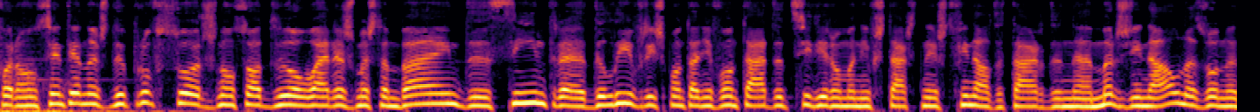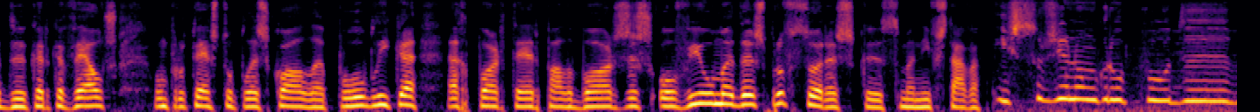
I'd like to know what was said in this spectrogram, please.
Foram centenas de professores, não só de Oeiras, mas também de Sintra, de livre e espontânea vontade, decidiram manifestar-se neste final de tarde na Marginal, na zona de Carcavelos, um protesto pela escola pública. A repórter Paula Borges ouviu uma das professoras que se manifestava. Isto surgiu num grupo de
